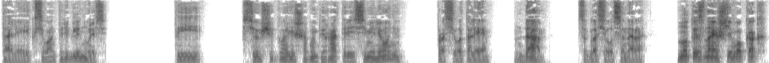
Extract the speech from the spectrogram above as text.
Талия и Ксиван переглянулись. — Ты все еще говоришь об императоре Семилионе? — просила Талия. — Да, — согласилась Энера. — Но ты знаешь его как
